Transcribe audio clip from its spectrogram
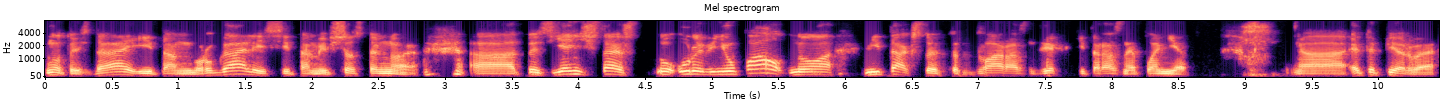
Ну, то есть, да, и там ругались, и там, и все остальное. А, то есть я не считаю, что ну, уровень упал, но не так, что это два разных, две какие-то разные планеты. А, это первое.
